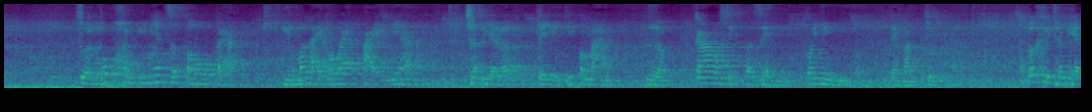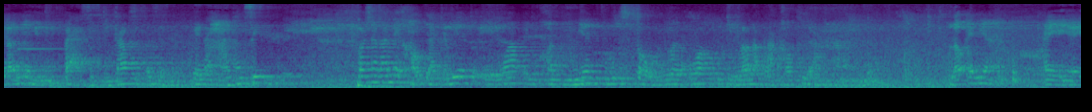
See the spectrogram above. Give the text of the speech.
70%ส่วนพวก convenience store แบบ หิวเมื่อไหร่ก็แวะไปเนี่ยเฉลี่ยแล้วจะอยู่ที่ประมาณเกือบ 90%ก็ยังมีในบางจุด ก็คือเฉลี่ยแล้วเนี่ยอยู่ที่ 80-90%เป็นอาหารทั้งสิ้น เพราะฉะนั้นเนี่ยเขาอยากจะเรียกตัวเองว่าเป็น convenient food store ด้วยเพราะว่าจริงๆแล้วหลักๆเขาคืออาหาร แล้วไอ้เนี่ยไอ้ไอ้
